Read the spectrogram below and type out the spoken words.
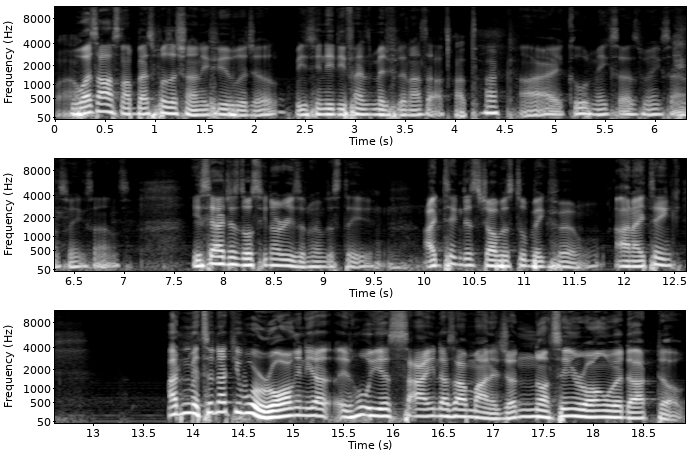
Wow. What's Arsenal best position in the field, Virgil? Between the defense, midfield, and attack. Attack. All right, cool. Makes sense. Makes sense. Makes sense. You see, I just don't see no reason for him to stay. I think this job is too big for him, and I think admitting that you were wrong in your in who you signed as a manager, nothing wrong with that, dog.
